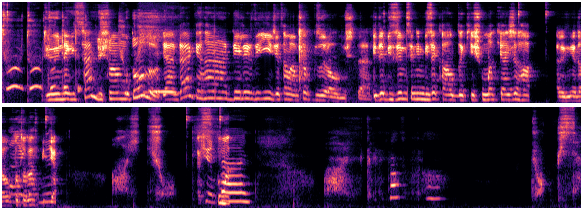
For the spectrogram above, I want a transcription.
dur dur. Düğüne gitsen düşmanın mutlu olur. Yani der ki ha delirdi iyice tamam çok güzel olmuş der. Bir de bizim senin bize kaldaki şu makyajlı halin ya da o fotoğraf bir gelsin. Ay çok. Bu güzel. Ay Pelin abla. Çok güzelsin.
